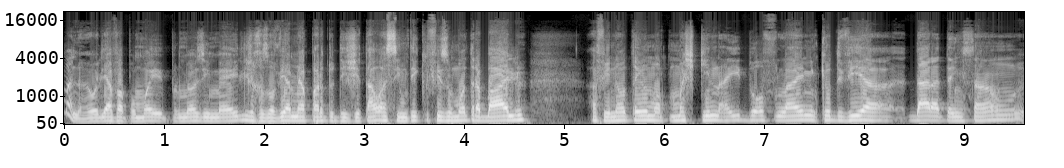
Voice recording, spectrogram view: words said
Mano, eu olhava para os meus e-mails, resolvia a minha parte do digital, a sentir que fiz um bom trabalho. Afinal, tem uma, uma esquina aí do offline que eu devia dar atenção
